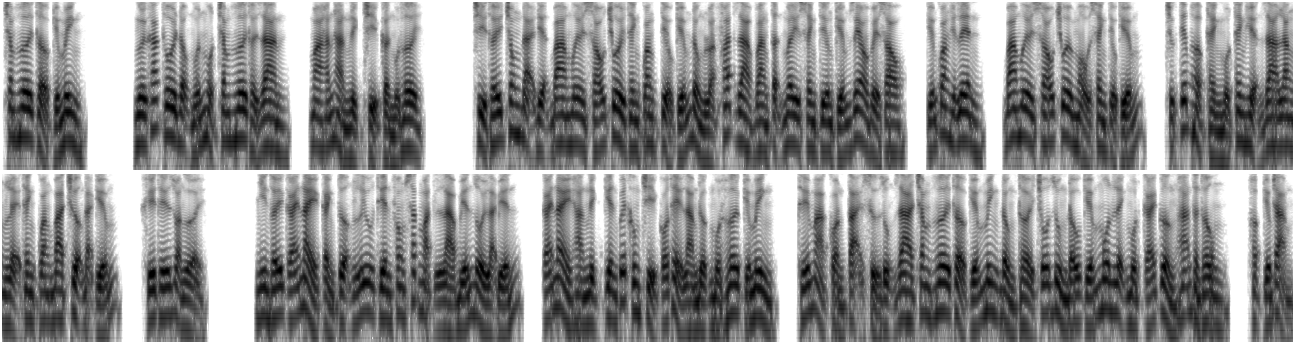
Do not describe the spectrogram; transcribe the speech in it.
trăm hơi thở kiếm minh. Người khác thôi động muốn một trăm hơi thời gian, mà hắn hàn lịch chỉ cần một hơi. Chỉ thấy trong đại điện ba mươi sáu chuôi thanh quang tiểu kiếm đồng loạt phát ra vang tận mây xanh tiếng kiếm reo về sau, kiếm quang hiện lên, ba mươi sáu chuôi màu xanh tiểu kiếm, trực tiếp hợp thành một thanh hiện ra lăng lệ thanh quang ba trượng đại kiếm, khí thế dọa người nhìn thấy cái này cảnh tượng lưu thiên phong sắc mặt là biến rồi lại biến, cái này hàn lịch kiên quyết không chỉ có thể làm được một hơi kiếm minh, thế mà còn tại sử dụng ra trăm hơi thở kiếm minh đồng thời chỗ dùng đấu kiếm môn lệnh một cái cường hãn thần thông, hợp kiếm chạm.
